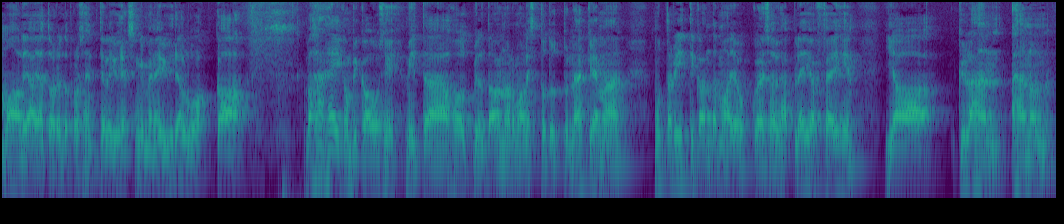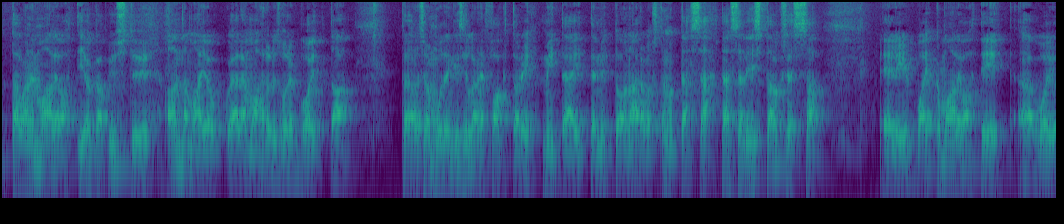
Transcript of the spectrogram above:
maalia ja torjuntaprosentti oli 91 luokkaa. Vähän heikompi kausi, mitä Holtbilta on normaalisti totuttu näkemään, mutta riitti kantamaan joukkueensa yhä playoffeihin. Ja kyllähän hän on tällainen maalivahti, joka pystyy antamaan joukkueelle mahdollisuuden voittaa. Se on muutenkin sellainen faktori, mitä itse nyt on arvostanut tässä, tässä listauksessa – Eli vaikka maalivahti voi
